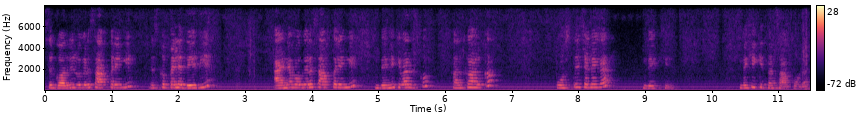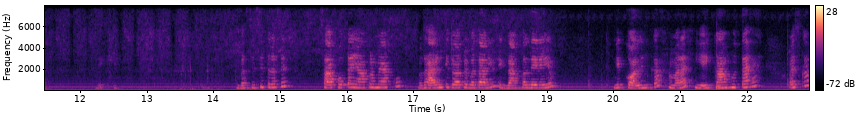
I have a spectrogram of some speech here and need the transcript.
इसे गोदरेज वगैरह साफ़ करेंगे। इसको पहले दे दिए। आईना वगैरह साफ़ करेंगे। देने के बाद इसको हल्का हल्का पोसते चलेगा। देखिए। देखिए कितना साफ़ हो रहा है। देखिए। बस इसी तरह से साफ़ होता है यहाँ पर मैं आपको उदाहरण के तौर पे बता रही हूँ एग्ज़ाम्पल दे रही हूँ। ये कॉलिन का हमारा यही काम होता है और इसका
